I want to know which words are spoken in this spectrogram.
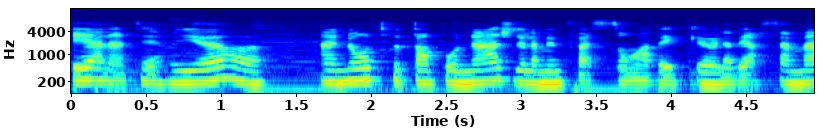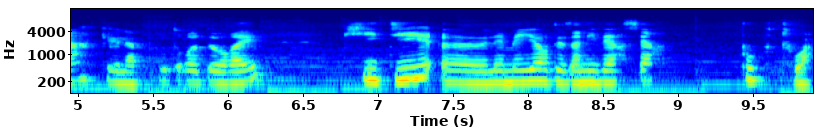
et à l'intérieur un autre tamponnage de la même façon avec la Versamark et la poudre dorée qui dit les meilleurs des anniversaires pour toi.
